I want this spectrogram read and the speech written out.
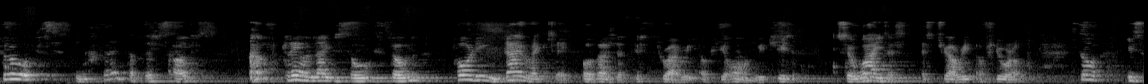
slopes in front of the south of clay and limestone falling directly over the estuary of Gironde, which is the widest estuary of Europe. So it's,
